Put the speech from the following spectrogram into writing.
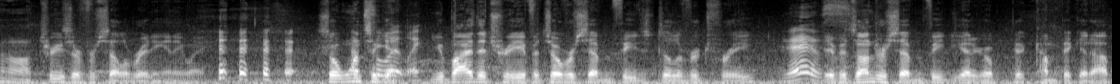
Oh, trees are for celebrating anyway. so once Absolutely. again, you buy the tree. If it's over seven feet, it's delivered free. It is. If it's under seven feet, you got to go pick, come pick it up.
